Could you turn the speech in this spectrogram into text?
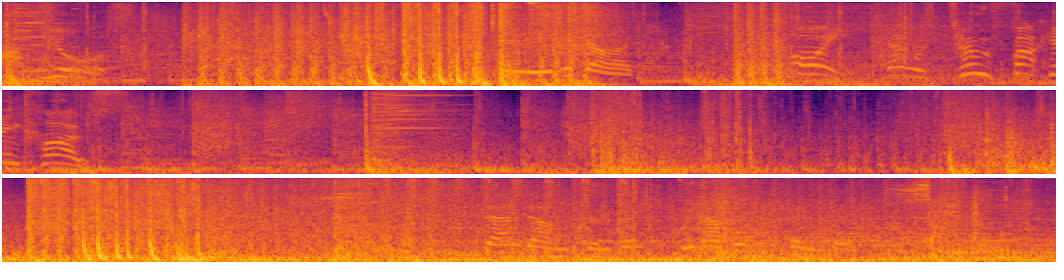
Up yours. The lead is ours. Oi, that was too fucking close. Stand down, Crimson. We have what we came for.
